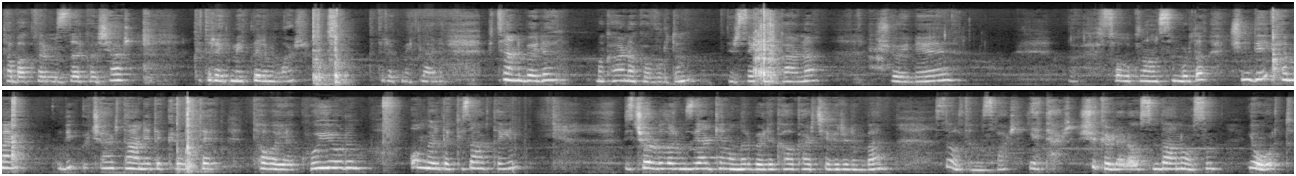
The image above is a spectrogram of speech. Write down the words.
Tabaklarımızda kaşar. Kıtır ekmeklerim var. Kıtır ekmeklerle. Bir tane böyle makarna kavurdum. Dirsek makarna. Şöyle soluklansın burada. Şimdi hemen bir üçer tane de köfte tavaya koyuyorum. Onları da kızartayım. Biz çorbalarımızı yerken onları böyle kalkar çeviririm ben. Salatamız var. Yeter. Şükürler olsun. Daha ne olsun? Yoğurt.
